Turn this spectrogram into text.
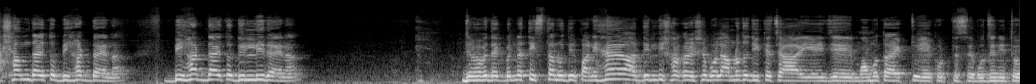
আসাম দেয় তো বিহার দেয় না। বিহার দেয় তো দিল্লি দেয় না। যেভাবে দেখবেন না, তিস্তা নদীর পানি। হ্যাঁ দিল্লি সরকার এসে বলে, আমরা তো দিতে চাই। এই যে মমতা একটু ইয়ে করতেছে, বোঝেনি তো।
